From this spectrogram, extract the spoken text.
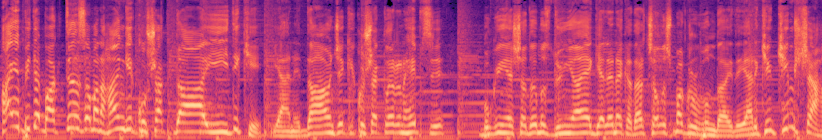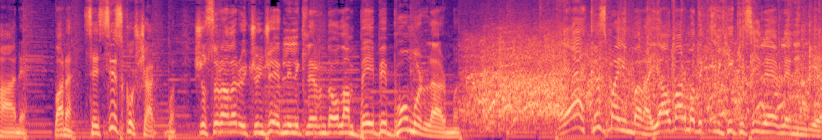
Hayır bir de baktığın zaman hangi kuşak daha iyiydi ki? Yani daha önceki kuşakların hepsi bugün yaşadığımız dünyaya gelene kadar çalışma grubundaydı. Yani kim kim şahane? Bana sessiz kuşak mı? Şu sıralar üçüncü evliliklerinde olan baby boomerlar mı? Eh kızmayın bana. Yalvarmadık ilk ikisiyle evlenin diye.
